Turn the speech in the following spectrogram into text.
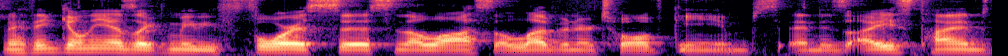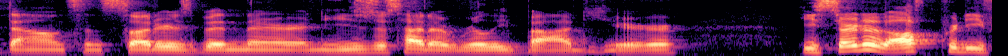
and I think he only has like maybe four assists in the last eleven or twelve games. And his ice time's down since Sutter's been there, and he's just had a really bad year. He started off pretty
